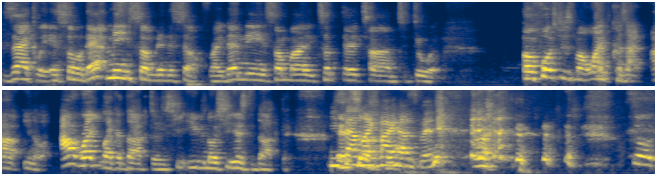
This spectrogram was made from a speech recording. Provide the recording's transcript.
Exactly. And so that means something in itself, right? That means somebody took their time to do it. Unfortunately, it's my wife because I, I, you know, I write like a doctor, she, even though she is the doctor. You and sound so, like my husband. right. so,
